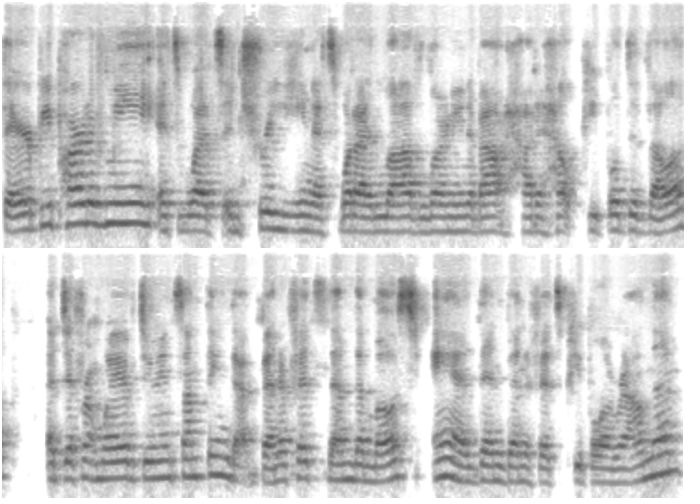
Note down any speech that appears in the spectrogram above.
therapy part of me. It's what's intriguing, it's what I love learning about how to help people develop a different way of doing something that benefits them the most and then benefits people around them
